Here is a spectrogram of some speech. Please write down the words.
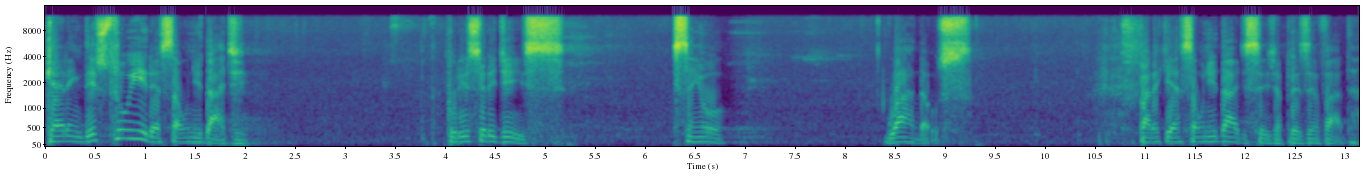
querem destruir essa unidade. Por isso ele diz: Senhor, guarda-os para que essa unidade seja preservada.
